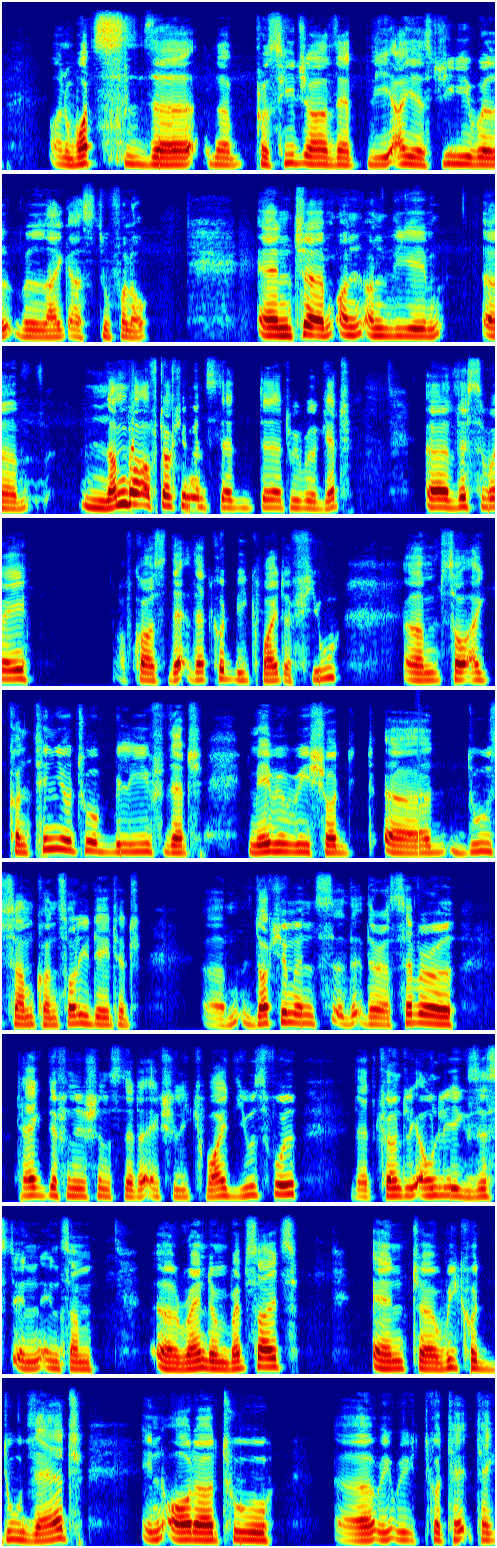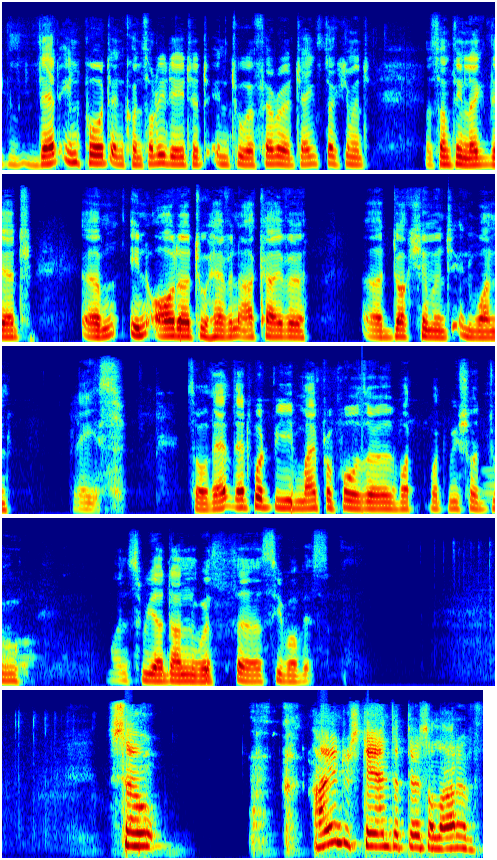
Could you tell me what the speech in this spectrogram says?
on what's the the procedure that the IESG will will like us to follow. And um, on on the uh, number of documents that that we will get uh, this way, of course, that that could be quite a few. Um, so I continue to believe that maybe we should uh, do some consolidated um, documents. There are several tag definitions that are actually quite useful that currently only exist in, in some uh, random websites. And uh, we could do that in order to, uh, we, we could ta- take that input and consolidate it into a federal tags document or something like that um, in order to have an archival uh, document in one place. So that, that would be my proposal, what, what we should do once we are done with uh, CBORbis. So I understand that there's a lot of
